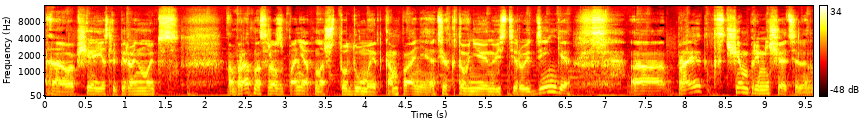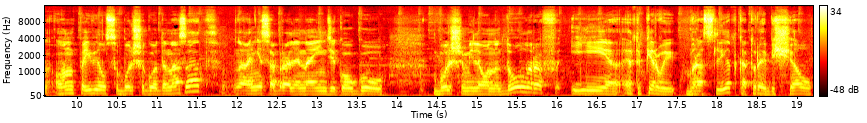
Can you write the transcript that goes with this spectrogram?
А, вообще, если перевернуть обратно, сразу понятно, что думает компания о тех, кто в нее инвестирует деньги. А, проект чем примечателен? Он появился больше года назад. Они собрали на Indiegogo больше миллиона долларов. И это первый браслет, который обещал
